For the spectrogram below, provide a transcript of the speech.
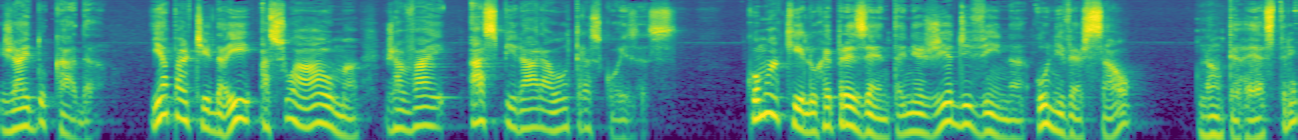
já educada. E a partir daí, a sua alma já vai aspirar a outras coisas. Como aquilo representa energia divina universal, não terrestre,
